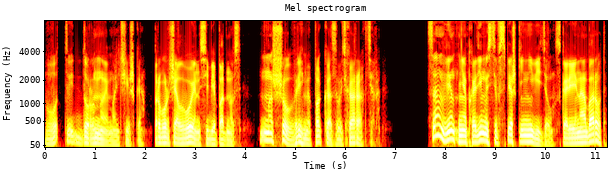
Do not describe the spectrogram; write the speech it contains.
«Вот ты дурной мальчишка», — пробурчал воин себе под нос. «Нашел время показывать характер». Сам Вент необходимости в спешке не видел, скорее наоборот.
